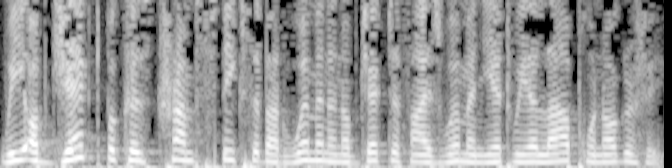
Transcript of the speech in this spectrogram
we object because Trump speaks about women and objectifies women, yet we allow pornography.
